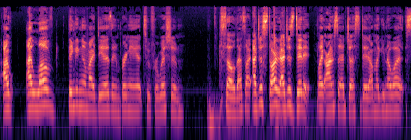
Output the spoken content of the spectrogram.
I I love thinking of ideas and bringing it to fruition. So that's like I just started. I just did it. Like honestly, I just did. I'm like, you know what?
